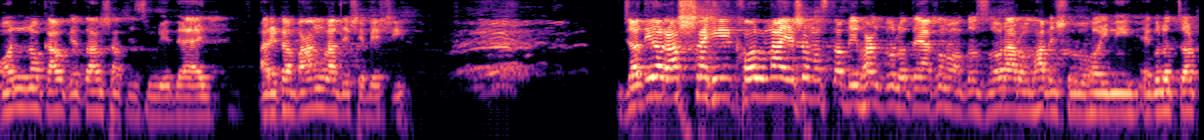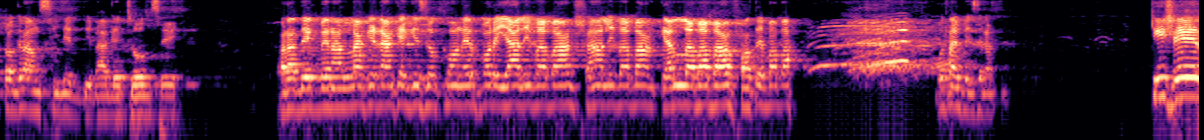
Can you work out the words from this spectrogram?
অন্য কাউকে তার সাথে জুড়ে দেয়। আর এটা বাংলাদেশে বেশি। যদিও রাজশাহী, খুলনা এ সমস্ত বিভাগগুলোতে এখনও অত জোরার অভাবে শুরু হয়নি। এগুলো চট্টগ্রাম সিলেট বিভাগে চলছে। ওরা দেখবেন আল্লাহকে ডাকে কিছুক্ষণ, এরপরে ইয়ালি বাবা শাহ বাবা কেল্লা বাবা, ফতে বাবা। কোথায় পেয়েছেন আপনি? কিসের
